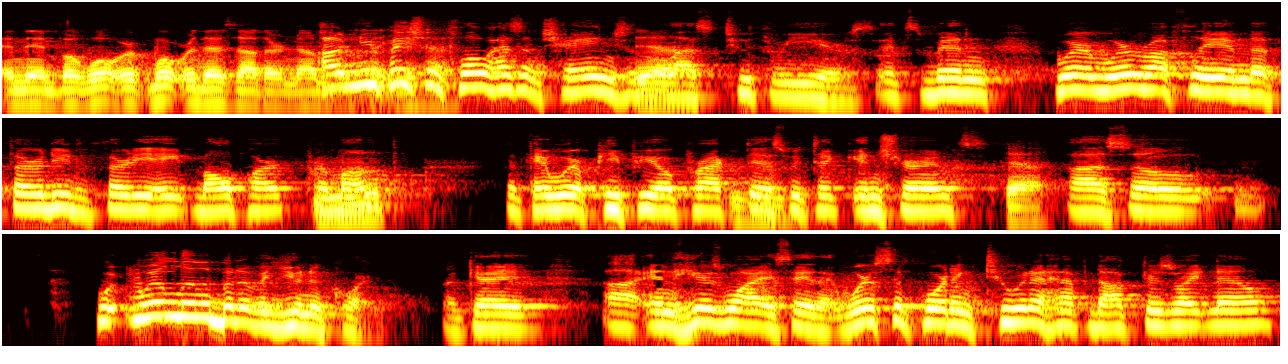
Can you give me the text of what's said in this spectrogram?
and then but what were what were those other numbers? Our new patient flow hasn't changed in Yeah. the last two, three years. It's been, we're, we're roughly in the 30 to 38 ballpark per Mm-hmm. month. Okay, we're a PPO practice, we take insurance. Yeah. Uh, so we're, we're a little bit of a unicorn. Okay, uh, and here's why I say that. We're supporting two and a half doctors right now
